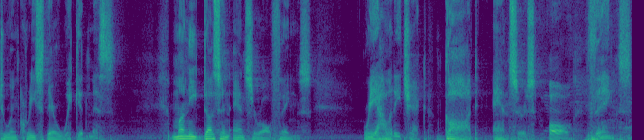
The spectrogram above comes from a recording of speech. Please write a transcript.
to increase their wickedness. Money doesn't answer all things. Reality check God answers all things.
